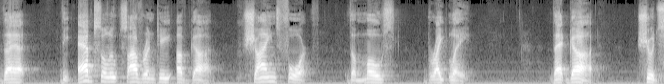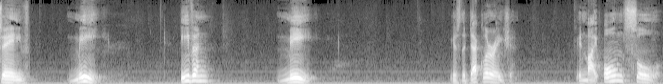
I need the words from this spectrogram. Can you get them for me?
that the absolute sovereignty of God shines forth the most brightly. That God should save me, even me, is the declaration in my own soul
